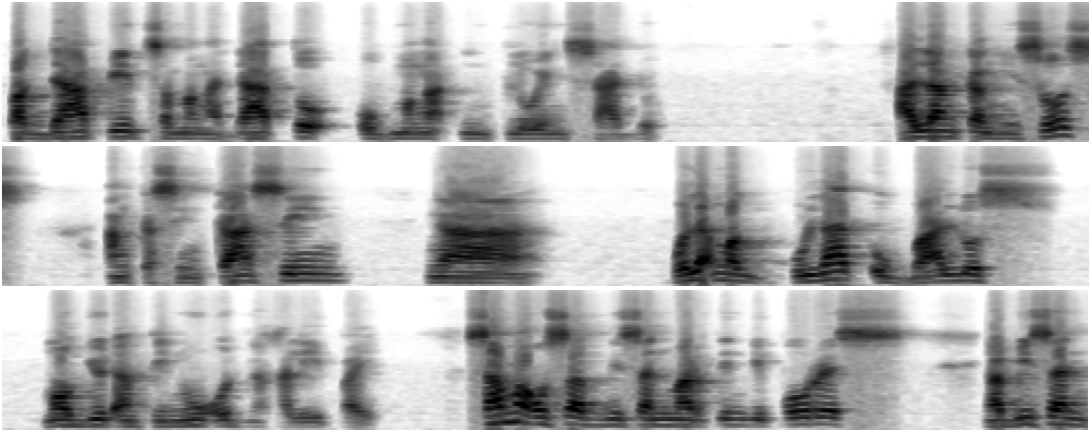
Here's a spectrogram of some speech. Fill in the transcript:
pagdapit sa mga dato ug mga influensado. Alang kang Hesus, ang kasing-kasing nga wala maghulat og balos mao ang tinuod nga kalipay. Sama usab ni San Martin de Porres nga bisan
